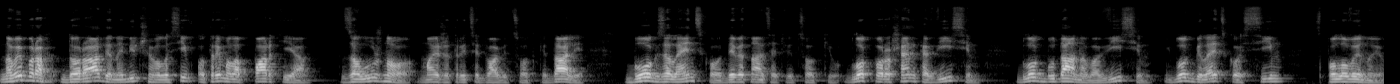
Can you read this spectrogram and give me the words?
На виборах до Ради найбільше голосів отримала партія Залужного майже 32%. Далі блок Зеленського 19%, блок Порошенка 8%, блок Буданова 8% і блок Білецького 7,5%.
